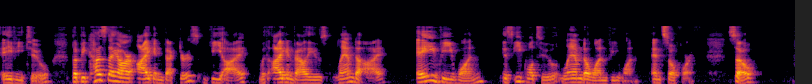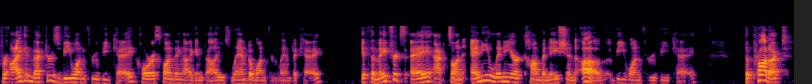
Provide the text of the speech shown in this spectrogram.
AV2, but because they are eigenvectors, VI, with eigenvalues lambda i, AV1 is equal to lambda 1 V1, and so forth. So for eigenvectors v1 through vk, corresponding eigenvalues lambda 1 through lambda k, if the matrix A acts on any linear combination of v1 through vk, the product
